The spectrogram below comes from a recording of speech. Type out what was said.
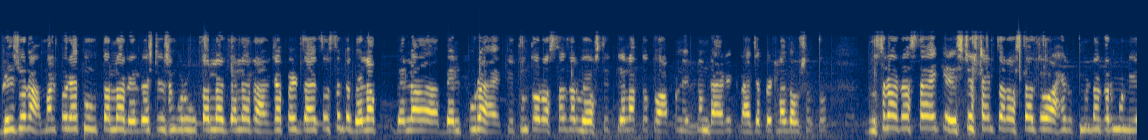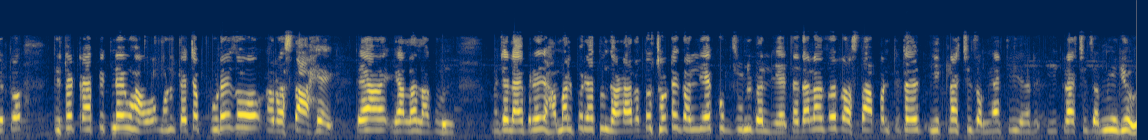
ब्रिजवर अमलपुऱ्यातून उतरलं रेल्वे स्टेशनकडून उतरलं ज्याला राजापेठ जायचं असेल तर बेला बेला बेलपुरा आहे तिथून तो रस्ता जर व्यवस्थित केला तर तो आपण एकदम डायरेक्ट राजापेठला जाऊ शकतो. दुसरा रस्ता आहे की एस टी स्टँडचा रस्ता जो आहे रुक्मिणनगर म्हणून येतो तिथं ट्रॅफिक नाही व्हावं म्हणून त्याच्या पुढे जो रस्ता आहे त्या याला लागून. म्हणजे लायब्ररी हमालपुऱ्यातून जाणारा तो छोटे गल्ली आहे खूप जुनी गल्ली आहे. तर त्याला जर रस्ता आपण तिथे e ई क्लासची e जमीन आहे ती एक जमीन घेऊ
